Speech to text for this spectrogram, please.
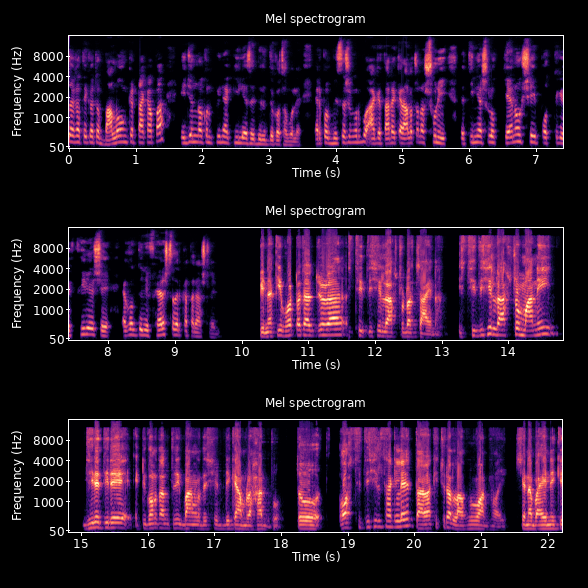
জায়গা থেকে হয়তো ভালো অঙ্কের টাকা পা এই জন্য এখন পিনাকি ইলিয়াসের বিরুদ্ধে কথা বলে। এরপর বিশ্লেষণ করব, আগে তারেকের আলোচনা শুনি যে তিনি আসলে কেন সেই পদ থেকে ফিরে এসে এখন তিনি ফেরেস্তাদের কাতারে আসলেন। পিনাকি ভট্টাচার্যরা স্থিতিশীল রাষ্ট্রটা চায় না। স্থিতিশীল রাষ্ট্র মানেই ধীরে ধীরে একটি গণতান্ত্রিক বাংলাদেশের দিকে আমরা হাঁটবো। তো অস্থিতিশীল থাকলে তারা কিছুটা লাভবান হয়। সেনাবাহিনীকে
